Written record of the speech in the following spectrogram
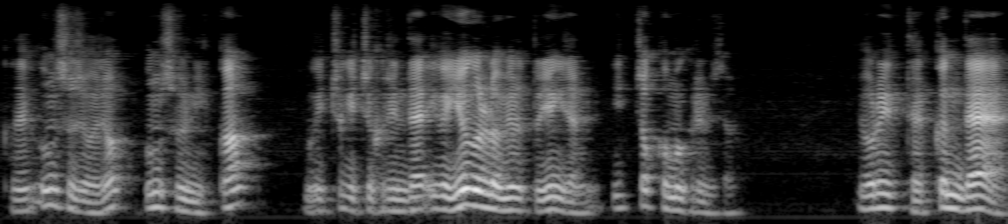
그 다음에 음수죠, 그죠? 음수니까, 뭐 이쪽, 이쪽 그린데, 이거 0을 넣으면 또 0이잖아요. 이쪽 것만 그리면 되죠. 요리 될 건데,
